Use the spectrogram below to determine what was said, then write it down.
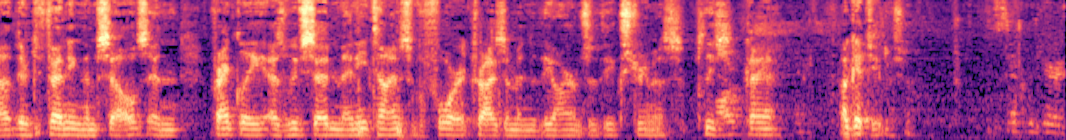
uh, they're defending themselves, and frankly, as we've said many times before, it drives them into the arms of the extremists. Please, go ahead. I'll get to you, Michelle. Secretary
